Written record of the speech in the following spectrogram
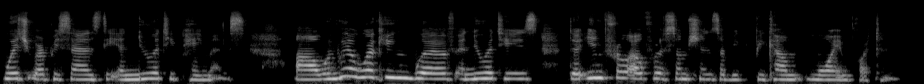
which represents the annuity payments. Uh, when we are working with annuities, the inflow-outflow assumptions have be become more important.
